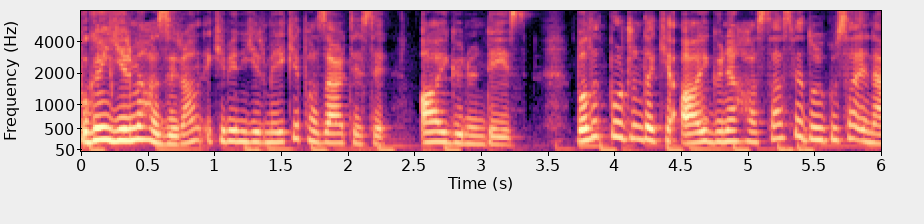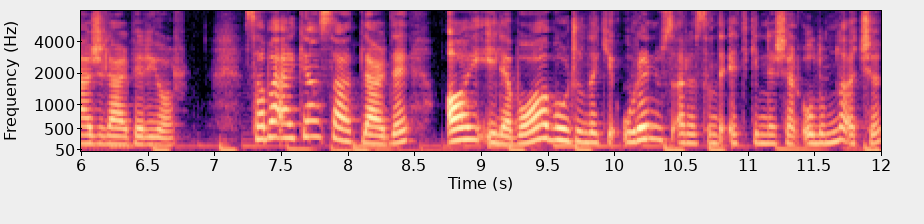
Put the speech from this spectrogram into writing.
Bugün 20 Haziran 2022 Pazartesi, Ay günündeyiz. Balık burcundaki Ay güne hassas ve duygusal enerjiler veriyor. Sabah erken saatlerde Ay ile Boğa burcundaki Uranüs arasında etkinleşen olumlu açı,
